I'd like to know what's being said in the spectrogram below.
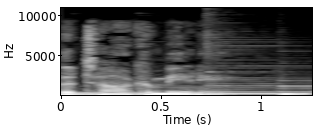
The Takamine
